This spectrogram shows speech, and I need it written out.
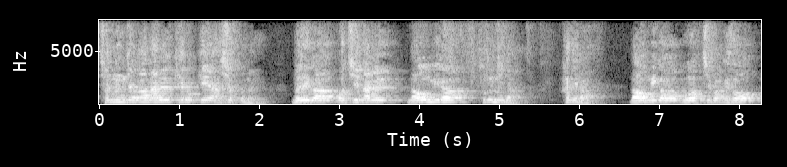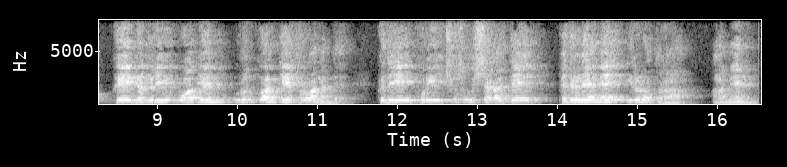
전능자가 나를 괴롭게 하셨거늘 너희가 어찌 나를 나오미라 부르느냐 하니라. 나오미가 모압 지방에서 그의 며느리 모압 여인 룻과 함께 들어왔는데 그들이 볼이 추수 시작할 때 베들레헴에 이르렀더라. 아멘.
